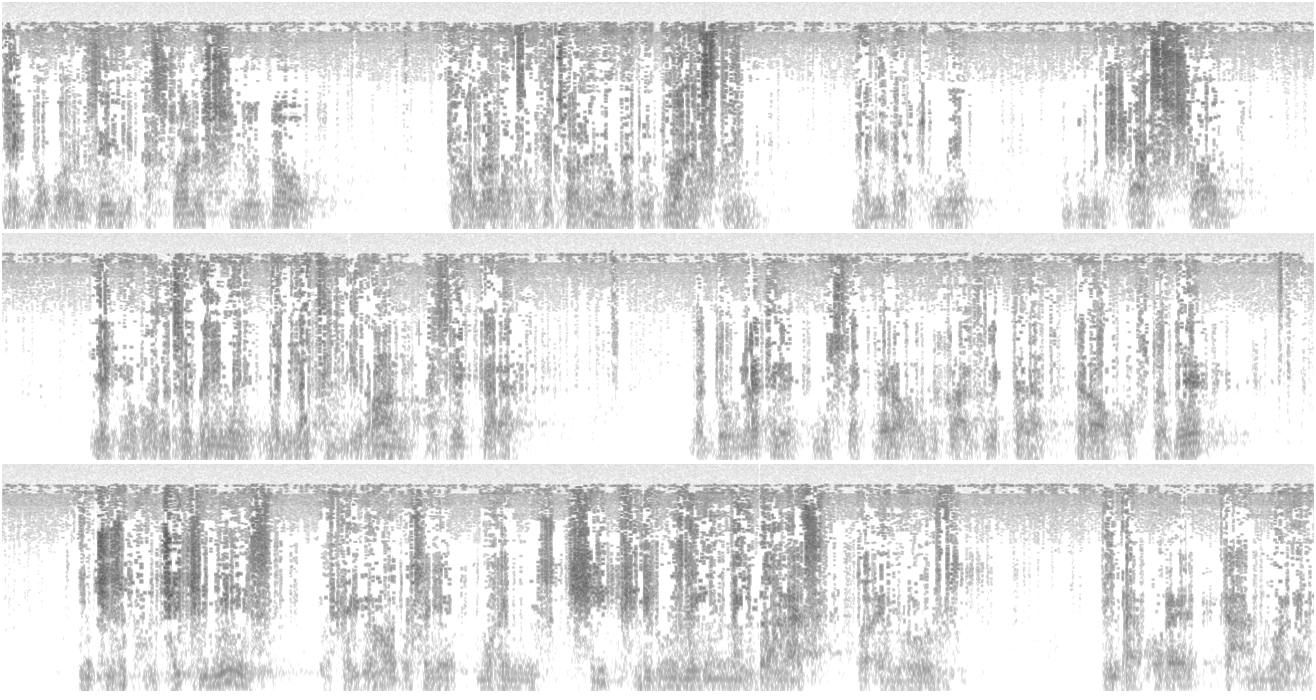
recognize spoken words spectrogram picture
یک مبارزه از سال سی و دو که حالا نزدیک سال 92 هستیم. یعنی در طول حدود 60 سال یک مبارزه بین ملت ایران از یک طرف و دولت مستکبر آمریکا از یک طرف راه افتاده این چیز کوچکی نیست. خیلی حادثه مهمی است چی پیروز این میدان است تا امروز؟ این در خور تعمله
